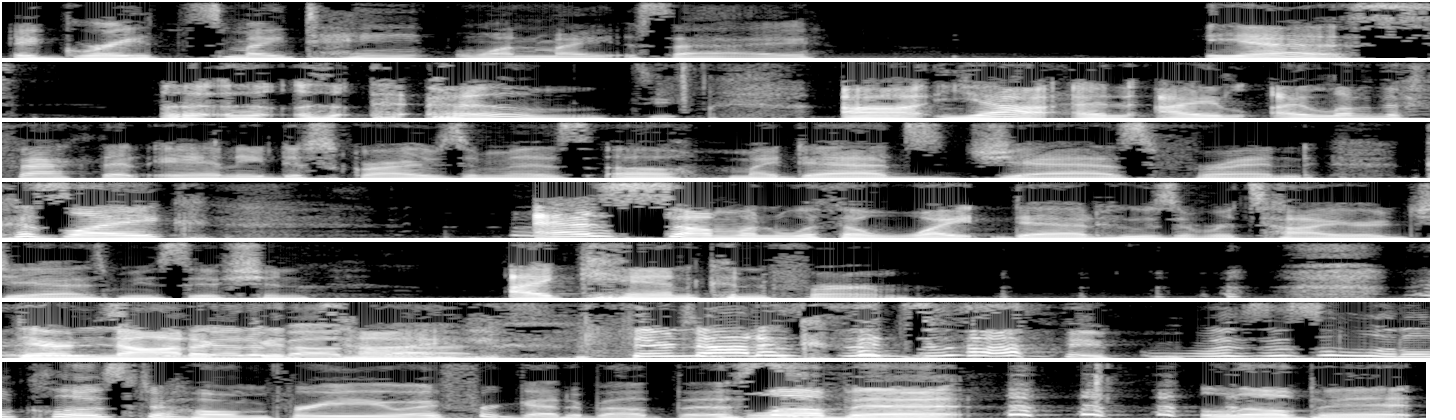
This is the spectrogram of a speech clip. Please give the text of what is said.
It grates my taint, one might say. Yes. uh, yeah, and I I love the fact that Annie describes him as oh my dad's jazz friend because like as someone with a white dad who's a retired jazz musician, I can confirm they're not a good time. they're not a good time. Was this a little close to home for you? I forget about this. A little bit, a little bit.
